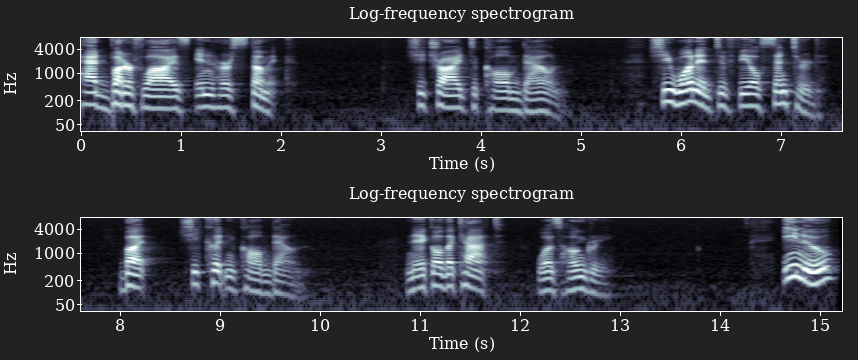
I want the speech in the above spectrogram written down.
had butterflies in her stomach. She tried to calm down. She wanted to feel centered, but she couldn't calm down. Neko the cat was hungry. Inu,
